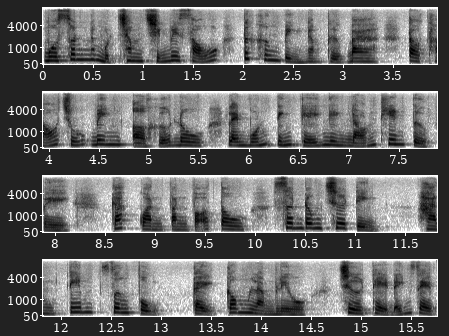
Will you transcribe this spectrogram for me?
Mùa xuân năm 196, tức Hưng Bình năm thứ ba, Tào Tháo trú binh ở Hứa Đô lại muốn tính kế nghênh đón thiên tử về. Các quan văn võ tâu, Sơn Đông chưa định, Hàn Tiêm, Dương Phụng, cậy công làm liều, chưa thể đánh dẹp,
